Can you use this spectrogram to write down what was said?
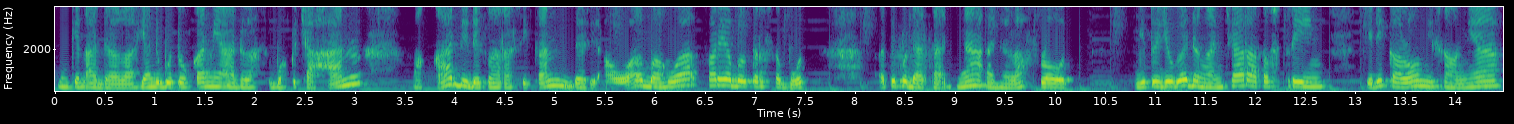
mungkin adalah yang dibutuhkannya adalah sebuah pecahan, maka dideklarasikan dari awal bahwa variabel tersebut uh, tipe datanya adalah float. Gitu juga dengan char atau string. Jadi kalau misalnya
